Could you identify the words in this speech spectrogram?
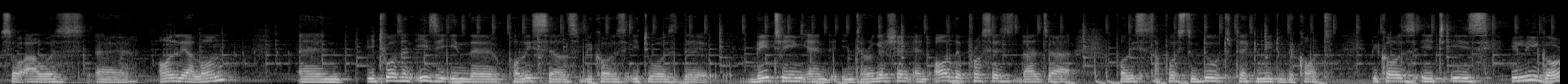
so I was uh, only alone. And it wasn't easy in the police cells because it was the beating and interrogation and all the process that uh, police is supposed to do to take me to the court because it is illegal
